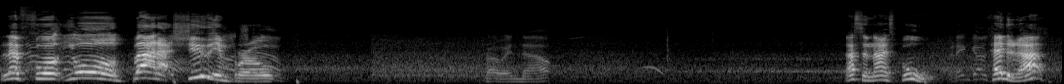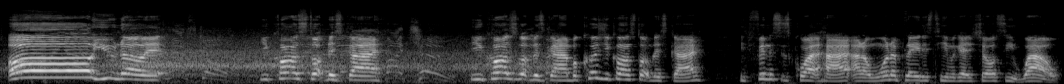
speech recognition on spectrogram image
left foot. You're bad at shooting, bro. Throw in now. That's a nice ball. Head of that. Oh, you know it. You can't stop this guy. You can't stop this guy. And because you can't stop this guy, his fitness is quite high. And I want to play this team against Chelsea. Wow.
